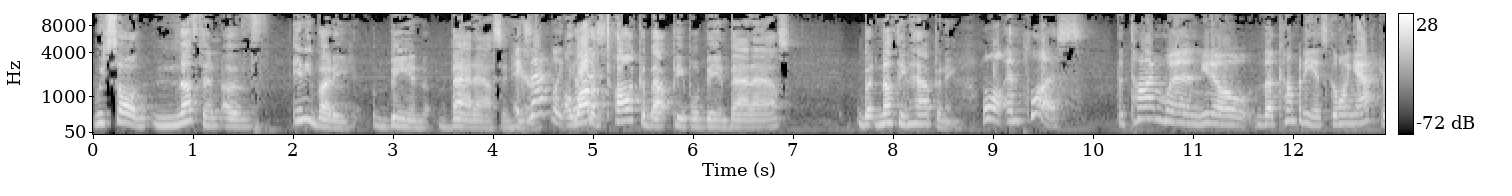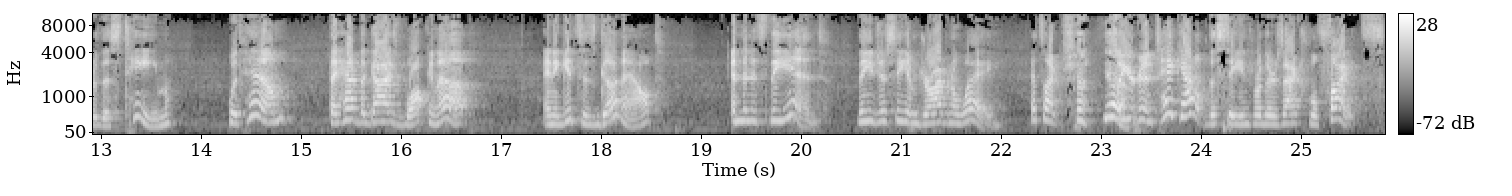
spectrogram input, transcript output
we saw nothing of anybody being badass in here. Exactly, A lot of talk about people being badass, but nothing happening. well, and plus the time when you know the company is going after this team with him, they have the guys walking up, and he gets his gun out, and then it's the end. Then you just see him driving away. It's like, Yeah, so you're going to take out the scenes where there's actual fights.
